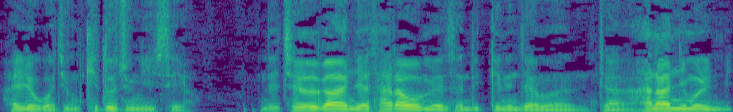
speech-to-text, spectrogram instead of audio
하려고 지금 기도 중에 있어요. 근데 제가 이제 살아오면서 느끼는 점은 자, 하나님을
